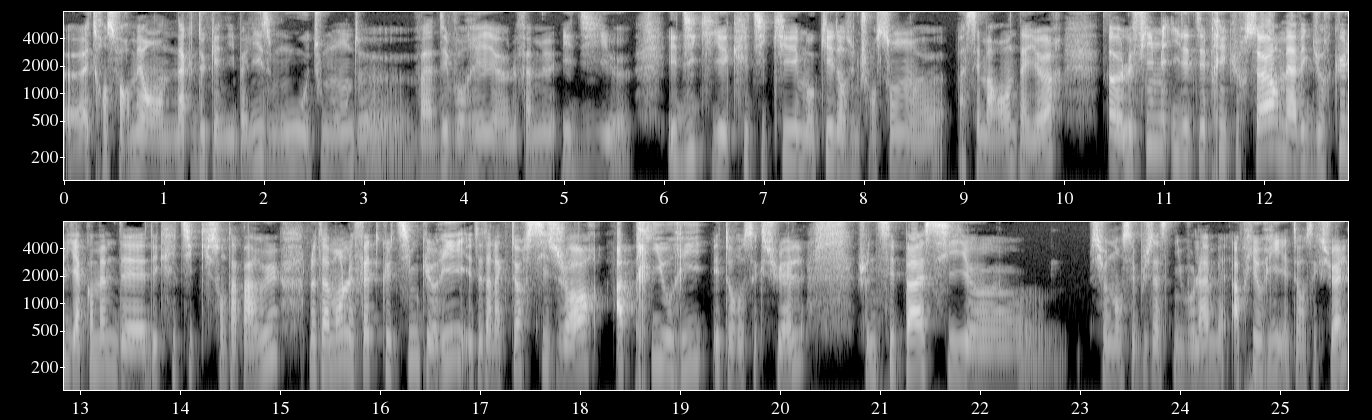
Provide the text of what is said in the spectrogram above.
est transformée en acte de cannibalisme où tout le monde va dévorer le euh, Eddie qui est critiqué, moqué dans une chanson euh, assez marrante d'ailleurs. Euh, le film, il était précurseur, mais avec du recul, il y a quand même des, critiques qui sont apparues, notamment le fait que Tim Curry était un acteur cisgenre, a priori hétérosexuel. Je ne sais pas si si on en sait plus à ce niveau-là, mais a priori hétérosexuel.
